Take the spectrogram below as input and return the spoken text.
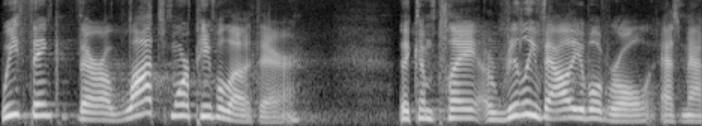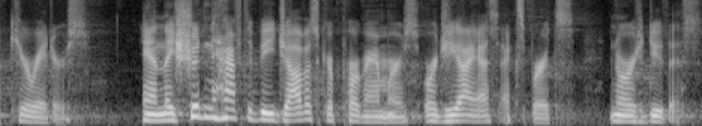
We think there are lots more people out there that can play a really valuable role as map curators. And they shouldn't have to be JavaScript programmers or GIS experts in order to do this.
